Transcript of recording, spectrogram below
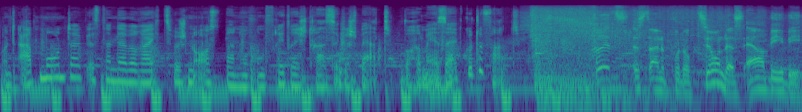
Und ab Montag ist dann der Bereich zwischen Ostbahnhof und Friedrichstraße gesperrt. Wo immer ihr seid, gute Fahrt. Fritz ist eine Produktion des RBB.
